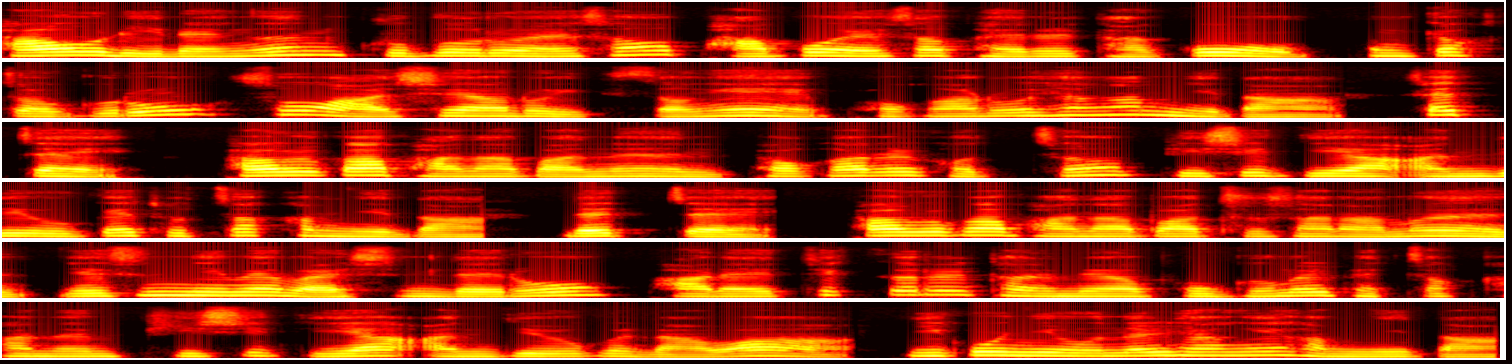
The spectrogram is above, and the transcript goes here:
바울 일행은 구브로에서 바보에서 배를 타고 본격적으로 소아시아로 입성해 버가로 향합니다. 셋째, 바울과 바나바는 버가를 거쳐 비시디아 안디옥에 도착합니다. 넷째, 바울과 바나바 두 사람은 예수님의 말씀대로 발에 티끌을 털며 복음을 배척하는 비시디아 안디옥을 나와 이고니온을 향해 갑니다.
